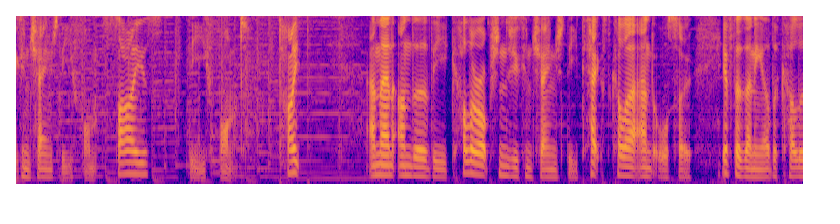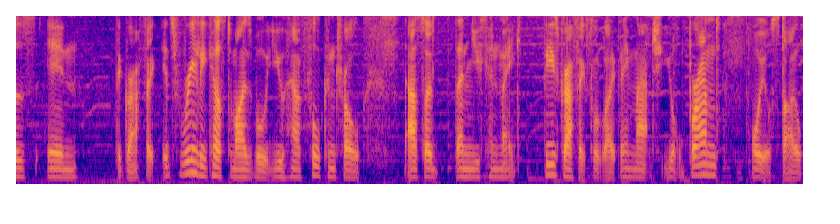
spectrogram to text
You can change the font size, the font type, and then under the color options, you can change the text color and also if there's any other colors in the graphic. It's really customizable. You have full control. Uh, so then you can make these graphics look like they match your brand or your style.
